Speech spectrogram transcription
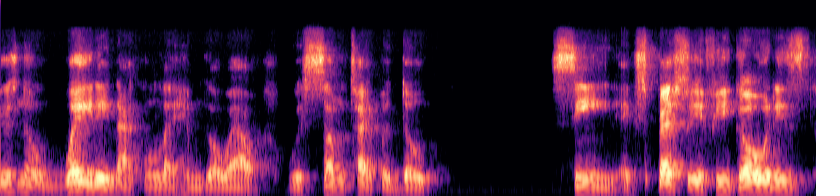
there's no way they're not gonna let him go out with some type of dope scene, especially if he go and he's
